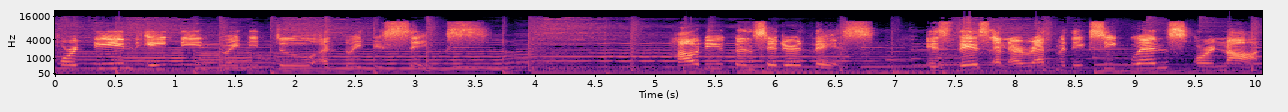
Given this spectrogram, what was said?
14, 18, 22, and 26. How do you consider this? Is this an arithmetic sequence or not?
